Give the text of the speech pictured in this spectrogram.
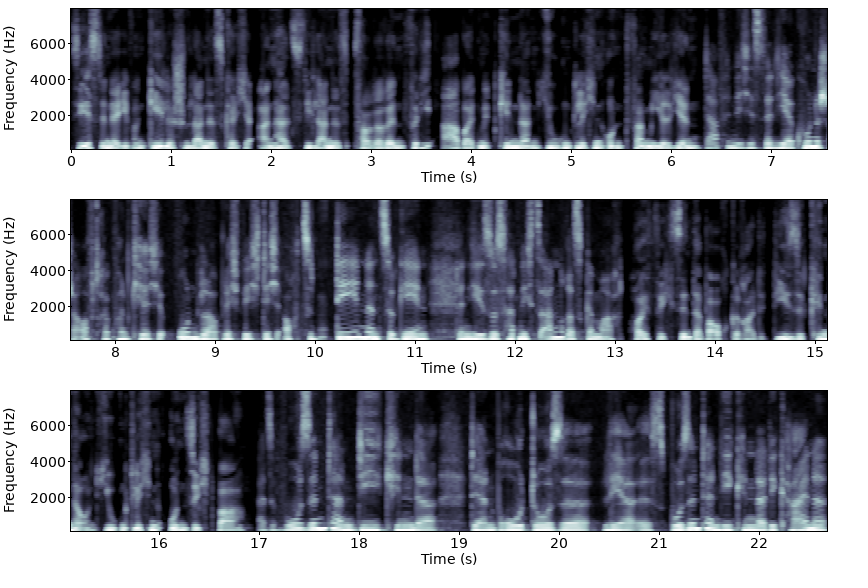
Sie ist in der evangelischen Landeskirche Anhalts die Landespfarrerin für die Arbeit mit Kindern, Jugendlichen und Familien. Da finde ich, ist der diakonische Auftrag von Kirche unglaublich wichtig, auch zu denen zu gehen. Denn Jesus hat nichts anderes gemacht. Häufig sind aber auch gerade diese Kinder und Jugendlichen unsichtbar. Also wo sind denn die Kinder, deren Brotdose leer ist? Wo sind denn die Kinder, die keine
